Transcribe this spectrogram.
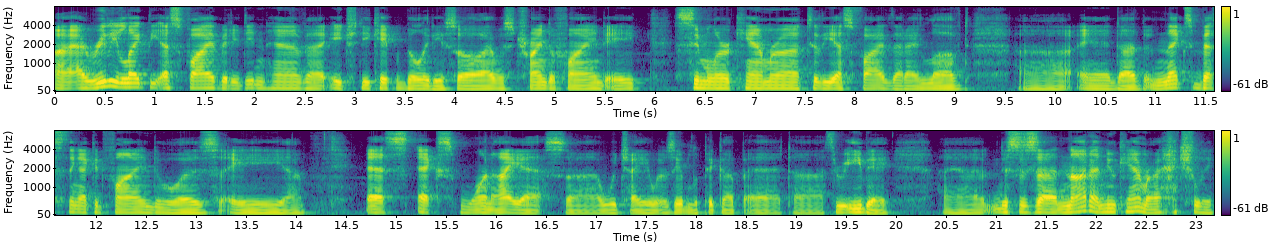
I really liked the S5, but it didn't have HD capability. So I was trying to find a similar camera to the S5 that I loved. and the next best thing I could find was a SX1IS, uh, which I was able to pick up at uh, through eBay. Uh, this is uh, not a new camera actually,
